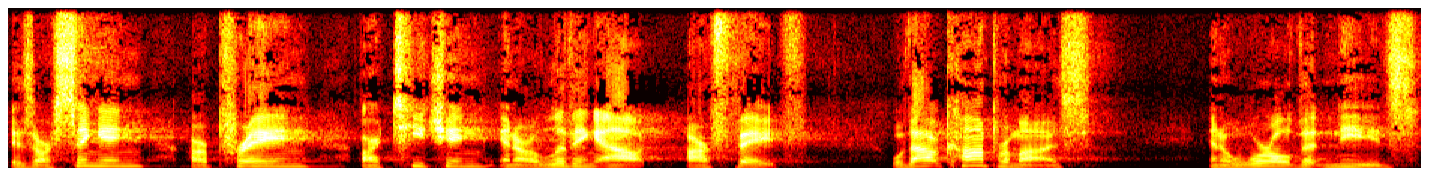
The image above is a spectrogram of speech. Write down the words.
is our singing, our praying, our teaching, and our living out our faith without compromise in a world that needs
